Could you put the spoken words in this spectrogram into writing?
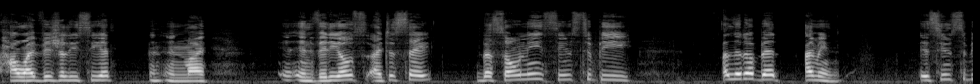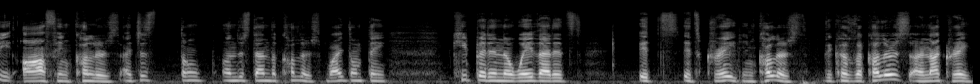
how I visually see it in, in my in, in videos, I just say the Sony seems to be a little bit I mean it seems to be off in colors. I just don't understand the colors. Why don't they keep it in a way that it's it's it's great in colors because the colors are not great.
